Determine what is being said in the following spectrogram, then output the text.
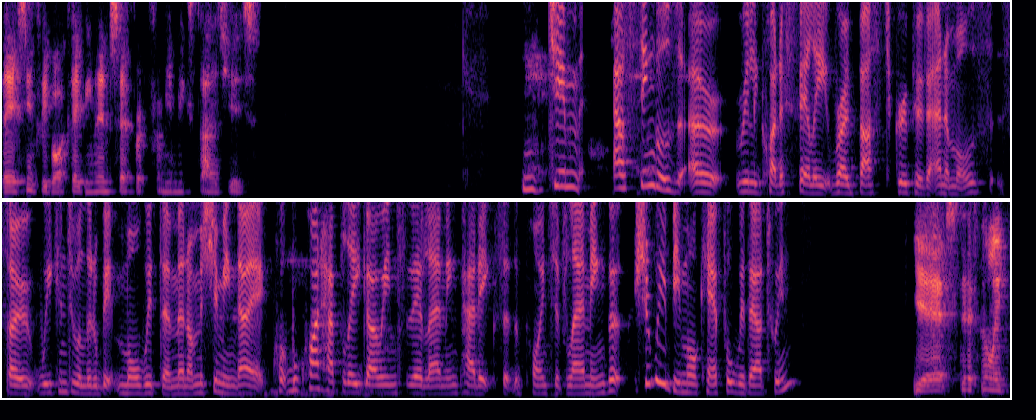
there simply by keeping them separate from your mixed age ewes. Jim, our singles are really quite a fairly robust group of animals, so we can do a little bit more with them. And I'm assuming they will quite happily go into their lambing paddocks at the point of lambing. But should we be more careful with our twins? Yes, definitely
